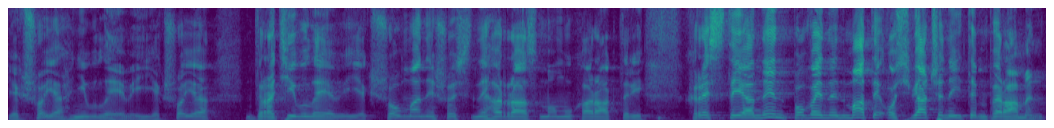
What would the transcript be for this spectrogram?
Якщо я гнівливий, якщо я дратівливий, якщо в мене щось негаразд в моєму характері, християнин повинен мати освячений темперамент.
